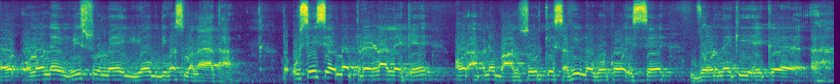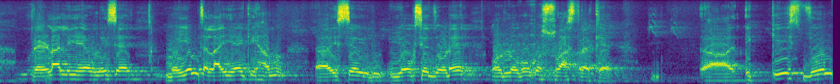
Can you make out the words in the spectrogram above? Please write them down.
और उन्होंने विश्व में योग दिवस मनाया था। तो उसी से मैं प्रेरणा लेके और अपने बानसूर के सभी लोगों को इससे जोड़ने की एक प्रेरणा ली है, उन्हीं से मुहिम चलाई है कि हम इससे योग से जोड़े और लोगों को स्वस्थ रखें। 21 जून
